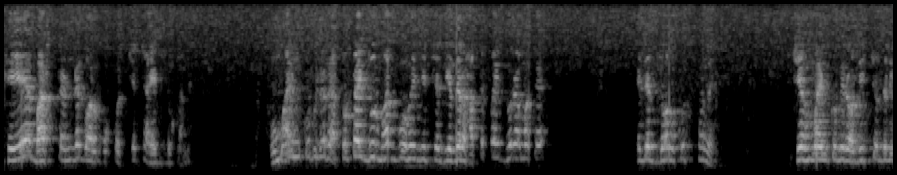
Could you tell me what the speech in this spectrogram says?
খেয়ে বাস স্ট্যান্ডে গল্প করছে চায়ের দোকানে। হুমায়ুন কবিরের এতটাই দুর্ভাগ্য হয়ে গেছে যে এদের হাতে পায়ে ধরে আমাকে এদের দল করতে হবে। যে হুমায়ুন কবির অদিত চৌধুরী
